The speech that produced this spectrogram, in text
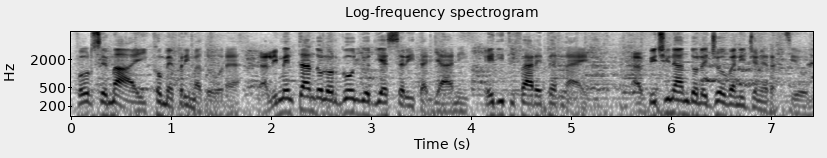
forse mai come prima d'ora, alimentando l'orgoglio di essere italiani e di tifare per lei, avvicinando le giovani generazioni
